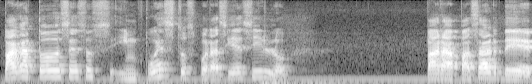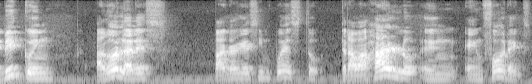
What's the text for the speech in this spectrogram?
paga todos esos impuestos, por así decirlo? Para pasar de Bitcoin a dólares, pagan ese impuesto, trabajarlo en, Forex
